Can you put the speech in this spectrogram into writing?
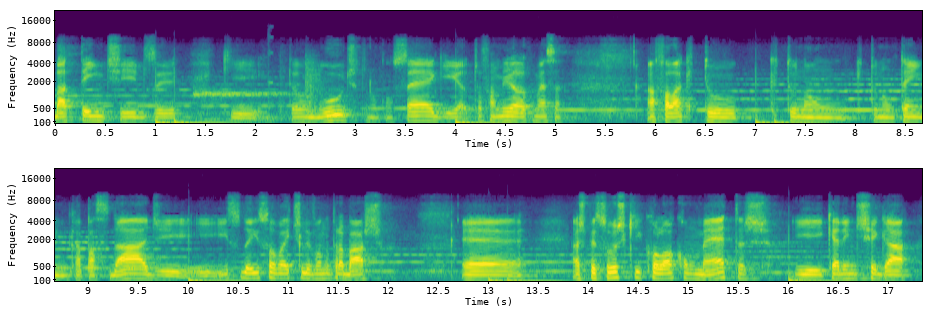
bater em ti, dizer que tu é inútil, tu não consegue, a tua família começa a falar que tu que tu não que tu não tem capacidade e isso daí só vai te levando para baixo. É, as pessoas que colocam metas e querem chegar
